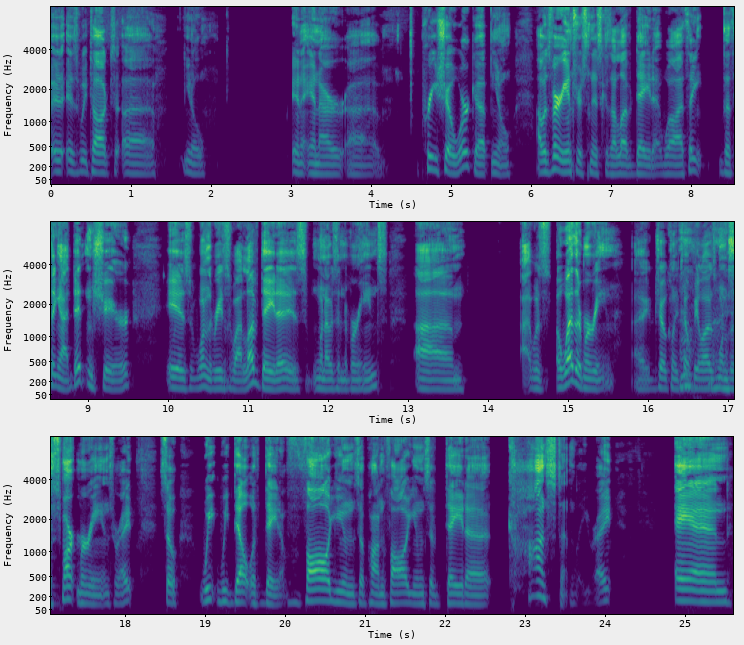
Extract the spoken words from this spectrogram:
as we talked, uh, you know, in in our uh, pre-show workup, you know, I was very interested in this because I love data. Well, I think the thing I didn't share is one of the reasons why I love data is when I was in the Marines. Um, I was a weather marine. I jokingly tell oh, people I was nice. one of the smart marines, right? So we we dealt with data, volumes upon volumes of data constantly, right? And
